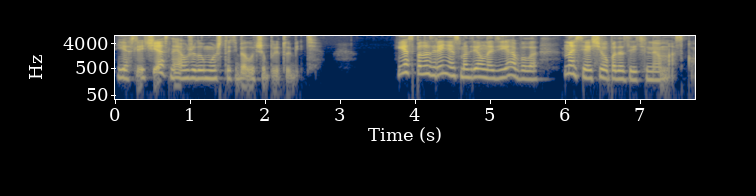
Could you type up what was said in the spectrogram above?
Если честно, я уже думаю, что тебя лучше будет убить. Я с подозрением смотрел на дьявола, носящего подозрительную маску.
